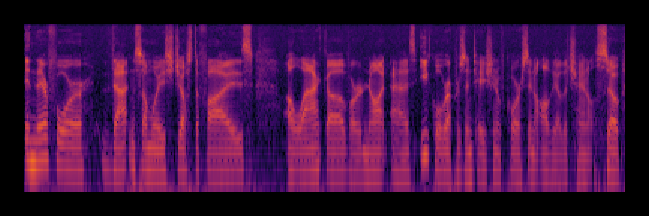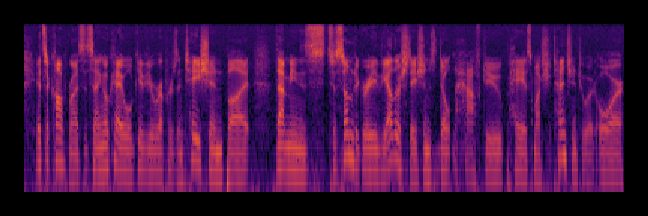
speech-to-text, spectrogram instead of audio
and therefore that in some ways justifies a lack of or not as equal representation, of course, in all the other channels. So it's a compromise. It's saying, okay, we'll give you representation, but that means to some degree the other stations don't have to pay as much attention to it or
